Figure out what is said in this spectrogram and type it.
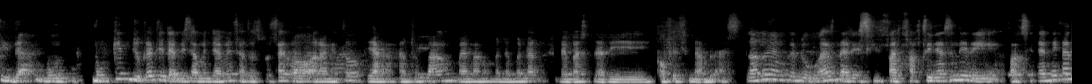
tidak mungkin juga tidak bisa menjamin 100% bahwa orang itu yang akan terbang memang benar-benar bebas dari COVID-19. Lalu yang kedua dari sifat vaksinnya sendiri. Vaksinnya ini kan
